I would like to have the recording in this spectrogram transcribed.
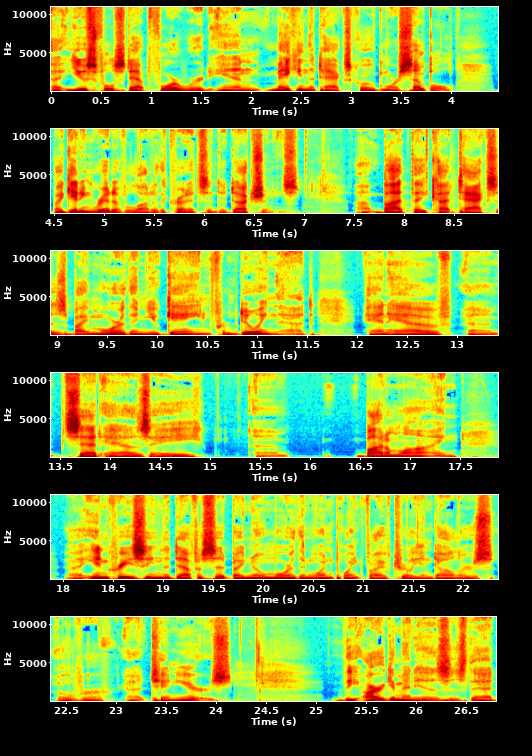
uh, useful step forward in making the tax code more simple by getting rid of a lot of the credits and deductions. Uh, but they cut taxes by more than you gain from doing that, and have um, set as a um, bottom line uh, increasing the deficit by no more than $1.5 trillion over uh, 10 years. The argument is, is that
